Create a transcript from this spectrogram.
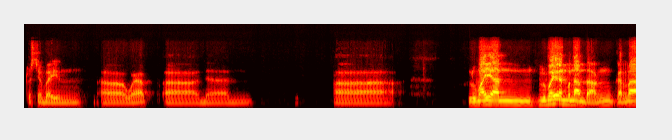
terus nyobain uh, web uh, dan uh, lumayan lumayan menantang karena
